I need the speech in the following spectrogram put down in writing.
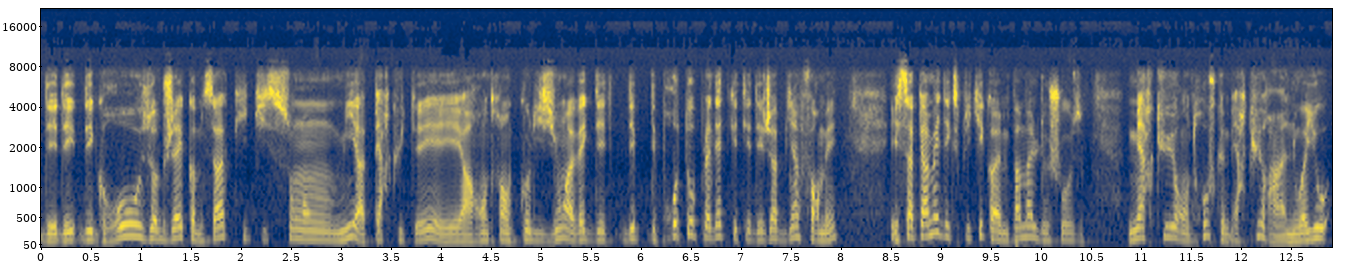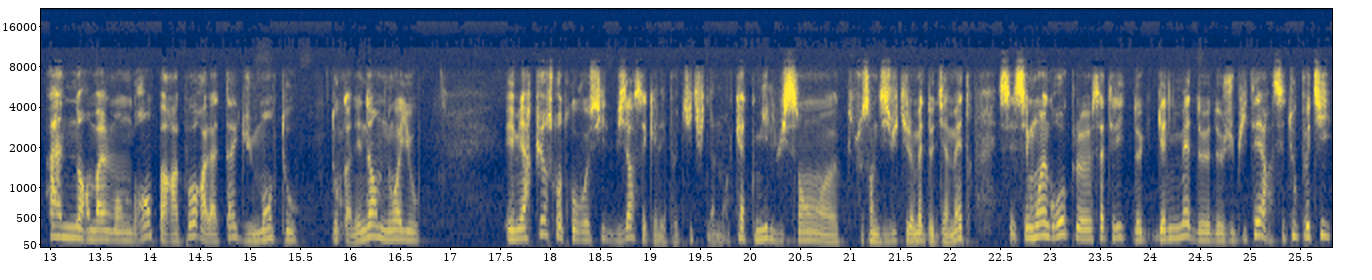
des, gros objets comme ça qui, qui, sont mis à percuter et à rentrer en collision avec des, protoplanètes qui étaient déjà bien formées. Et ça permet d'expliquer quand même pas mal de choses. Mercure, on trouve que Mercure a un noyau anormalement grand par rapport à la taille du manteau. Donc un énorme noyau. Et Mercure, ce qu'on trouve aussi bizarre, c'est qu'elle est petite finalement, 4878 km de diamètre. C'est moins gros que le satellite de Ganymède de, Jupiter, c'est tout petit.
